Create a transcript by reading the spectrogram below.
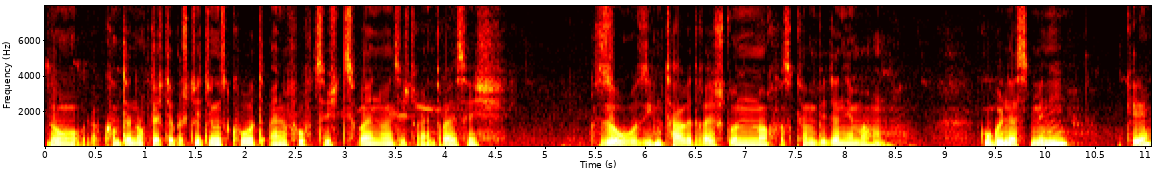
So, da kommt dann noch gleich der Bestätigungscode 51 92 33. So, sieben Tage, drei Stunden noch. Was können wir denn hier machen? Google Nest Mini. Okay.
